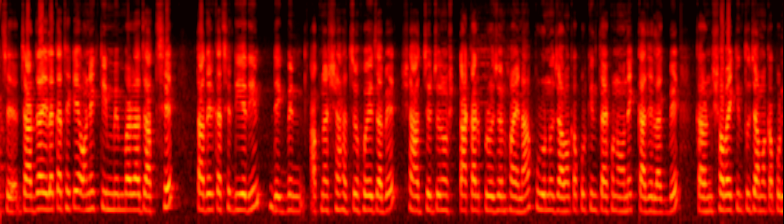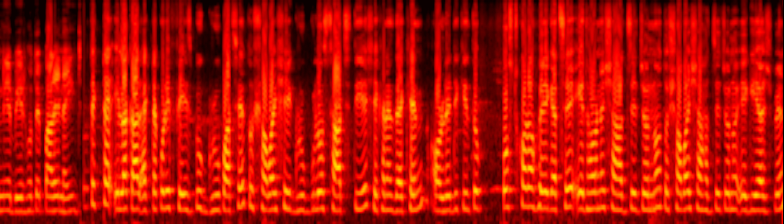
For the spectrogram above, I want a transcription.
আছে, যার যার এলাকা থেকে অনেক টিম মেম্বাররা যাচ্ছে। তাদের কাছে দিয়ে দিন দেখবেন আপনার সাহায্য হয়ে যাবে। সাহায্যের জন্য টাকার প্রয়োজন হয় না। পুরনো জামা কাপড় কিন্তু এখন অনেক কাজে লাগবে কারণ সবাই কিন্তু জামা কাপড় নিয়ে বের হতে পারে নাই। প্রত্যেকটা এলাকার একটা করে ফেসবুক গ্রুপ আছে তো সবাই সেই গ্রুপগুলো সার্চ দিয়ে সেখানে দেখেন। অলরেডি কিন্তু পোস্ট করা হয়ে গেছে এ ধরনের সাহায্যের জন্য তো সবাই সাহায্যের জন্য এগিয়ে আসবেন।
